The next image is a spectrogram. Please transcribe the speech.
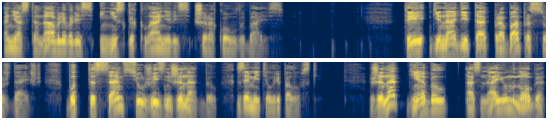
они останавливались и низко кланялись, широко улыбаясь. Ты, Геннадий, так про баб рассуждаешь, будто сам всю жизнь женат был, — заметил Риполовский. Женат не был, а знаю много.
